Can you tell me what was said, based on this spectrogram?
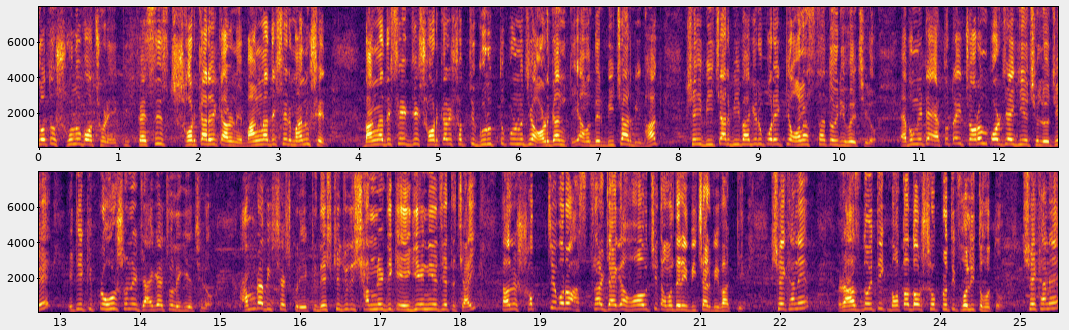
গত ষোলো বছরে একটি ফ্যাসিস্ট সরকারের কারণে বাংলাদেশের মানুষের বাংলাদেশের যে সরকারের সবচেয়ে গুরুত্বপূর্ণ যে অর্গানটি, আমাদের বিচার বিভাগ, সেই বিচার বিভাগের উপর একটি অনাস্থা তৈরি হয়েছিল। এবং এটা এতটাই চরম পর্যায়ে গিয়েছিল যে, এটি একটি প্রহসনের জায়গায় চলে গিয়েছিল। আমরা বিশ্বাস করি, একটি দেশকে যদি সামনের দিকে এগিয়ে নিয়ে যেতে চাই, তাহলে সবচেয়ে বড় আস্থার জায়গা হওয়া উচিত আমাদের এই বিচার বিভাগটি। সেখানে রাজনৈতিক মতাদর্শ প্রতিফলিত হতো। সেখানে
